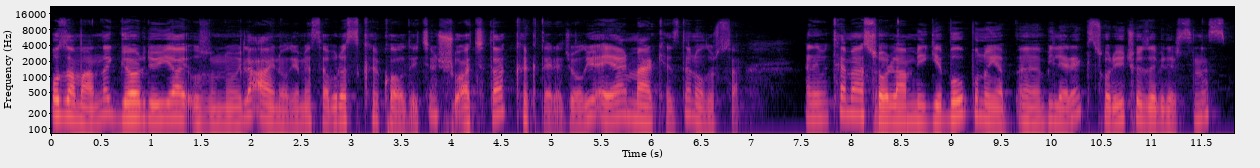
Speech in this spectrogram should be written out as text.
o zaman da gördüğü yay uzunluğuyla aynı oluyor. Mesela burası 40 olduğu için şu açıda 40 derece oluyor eğer merkezden olursa. Hani temel sorulan bilgi bu. Bunu yap, e, bilerek soruyu çözebilirsiniz.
